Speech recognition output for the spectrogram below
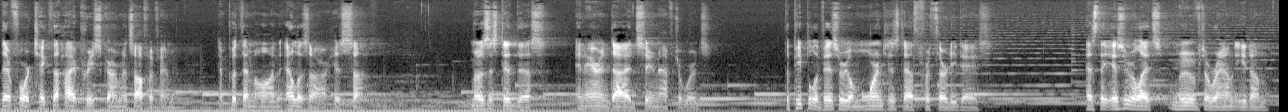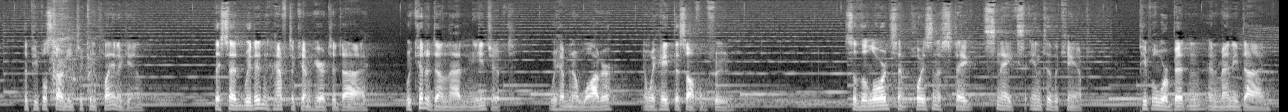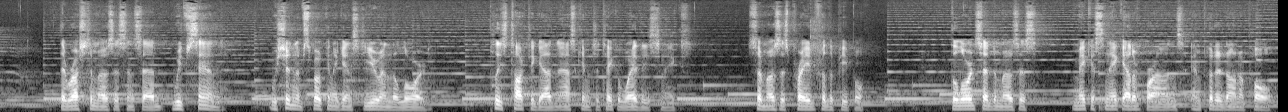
Therefore, take the high priest's garments off of him and put them on Eleazar, his son. Moses did this, and Aaron died soon afterwards. The people of Israel mourned his death for 30 days. As the Israelites moved around Edom, the people started to complain again. They said, We didn't have to come here to die. We could have done that in Egypt. We have no water, and we hate this awful food. So the Lord sent poisonous snakes into the camp. People were bitten, and many died. They rushed to Moses and said, We've sinned. We shouldn't have spoken against you and the Lord. Please talk to God and ask Him to take away these snakes. So Moses prayed for the people. The Lord said to Moses, Make a snake out of bronze and put it on a pole.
